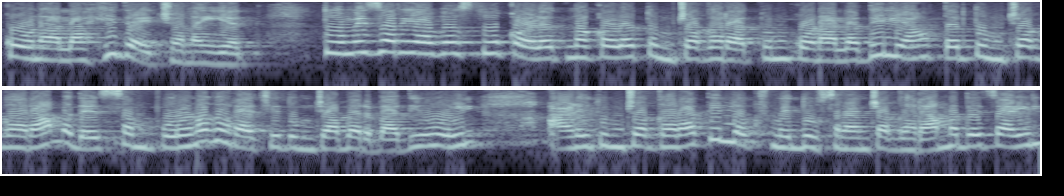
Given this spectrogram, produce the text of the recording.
कोणालाही द्यायच्या नाहीयेत. तुम्ही जर या वस्तू कळत न कळत तुमच्या घरातून कोणाला दिल्या तर तुमच्या घरामध्ये संपूर्ण घराची तुमच्या बर्बादी होईल आणि तुमच्या घरातील लक्ष्मी दुसऱ्यांच्या घरामध्ये जाईल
